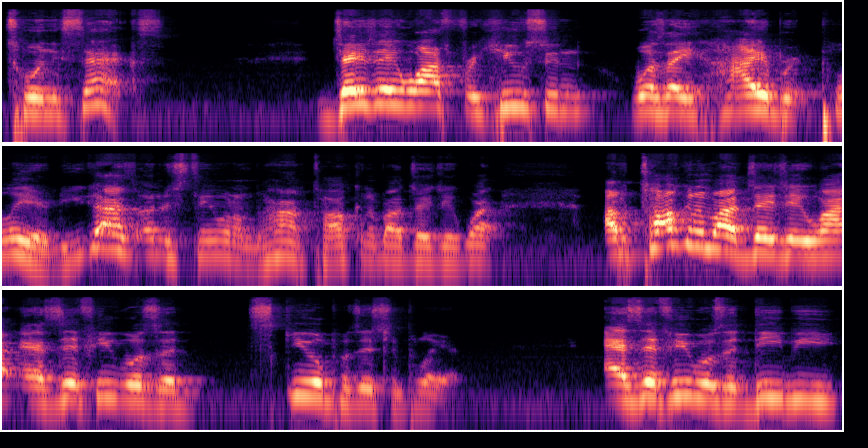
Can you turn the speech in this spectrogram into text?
20 sacks. JJ Watt for Houston was a hybrid player. Do you guys understand what I'm, I'm talking about JJ Watt? I'm talking about JJ Watt as if he was a skill position player as if he was a DB,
